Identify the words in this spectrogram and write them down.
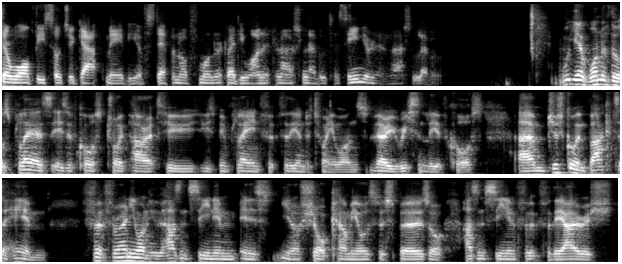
there won't be such a gap maybe of stepping up from under 21 international level to senior international level. Well, yeah, one of those players is, of course, Troy Parrott, who, who's been playing for, for the under 21s very recently, of course. Um, just going back to him, for, for anyone who hasn't seen him in his you know short cameos for Spurs or hasn't seen him for, for the Irish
